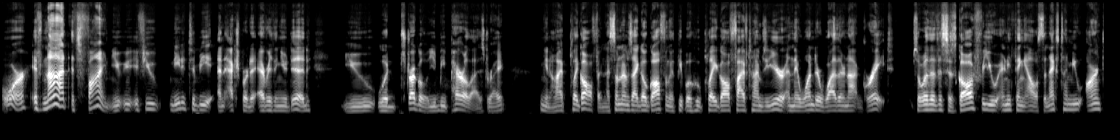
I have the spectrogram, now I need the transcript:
Or if not, it's fine. You if you needed to be an expert at everything you did, you would struggle. You'd be paralyzed, right? You know, I play golf and sometimes I go golfing with people who play golf 5 times a year and they wonder why they're not great. So whether this is golf for you or anything else, the next time you aren't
